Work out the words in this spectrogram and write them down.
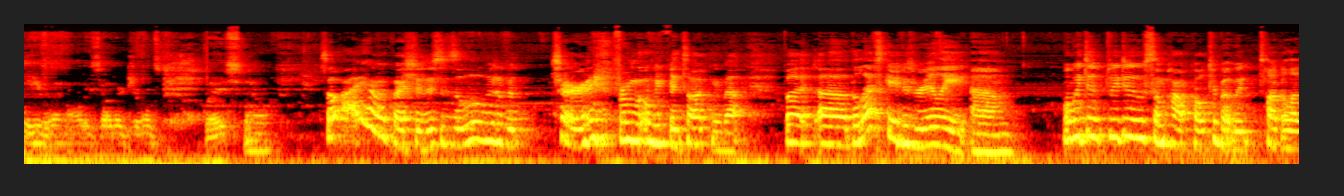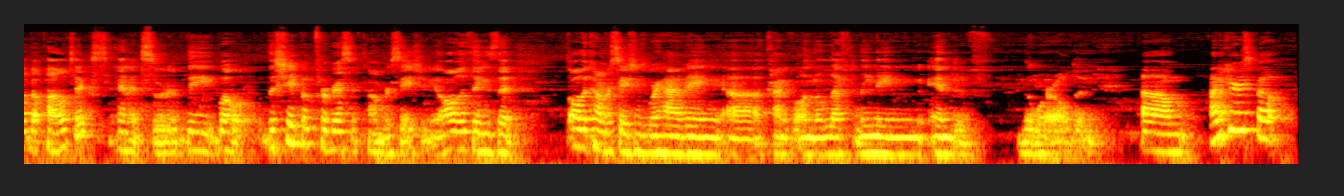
Cleveland, all these other joints. Place. So, so I have a question. This is a little bit of a turn from what we've been talking about, but uh, the Leftscape is really. Um, well, we do we do some pop culture, but we talk a lot about politics, and it's sort of the well the shape of progressive conversation. You know, all the things that all the conversations we're having, uh, kind of on the left leaning end of the world, and um, I'm curious about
